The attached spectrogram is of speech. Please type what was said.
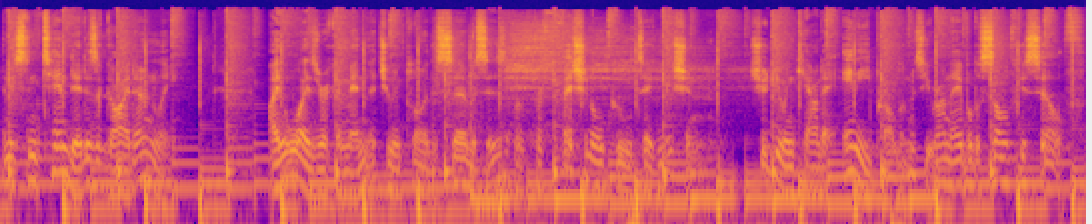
and it's intended as a guide only. I always recommend that you employ the services of a professional pool technician should you encounter any problems you're unable to solve yourself.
